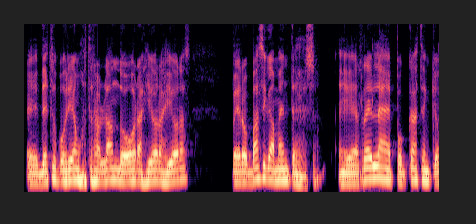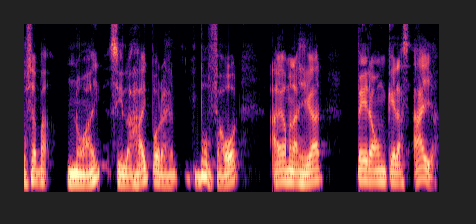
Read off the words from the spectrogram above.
Eh, de esto podríamos estar hablando horas y horas y horas, pero básicamente es eso. Eh, reglas de podcasting que yo sepa, no hay. Si las hay, por, por favor, hágamelas llegar. Pero aunque las haya,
